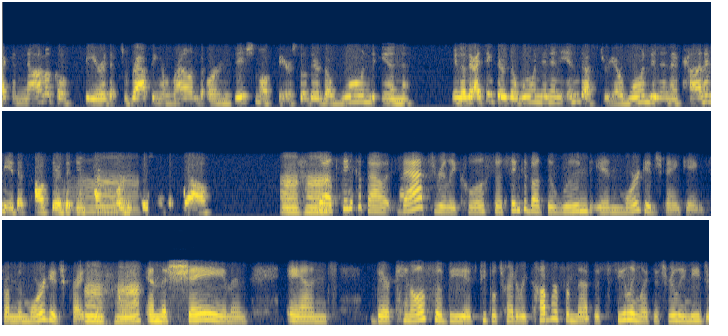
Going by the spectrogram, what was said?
economical fear that's wrapping around the organizational fear. So there's a wound in, you know, there, I think there's a wound in an industry, a wound in an economy that's out there that impacts ah. organizations as well. Uh-huh. Well, think about that's really cool. So think about the wound in mortgage banking from the mortgage crisis uh-huh. and the shame and and there can also be as people try to recover from that this feeling like this really need to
